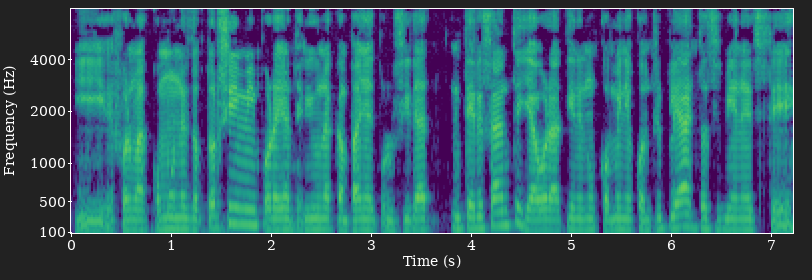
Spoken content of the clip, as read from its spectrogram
y de forma común es Dr. Simi, por ahí han tenido una campaña de publicidad interesante y ahora tienen un convenio con AAA, entonces viene este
